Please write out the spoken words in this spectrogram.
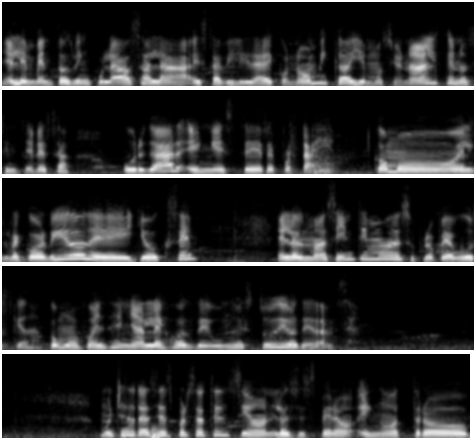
elementos vinculados a la estabilidad económica y emocional que nos interesa hurgar en este reportaje, como el recorrido de Yoxe en los más íntimos de su propia búsqueda, como fue enseñar lejos de un estudio de danza. Muchas gracias por su atención, los espero en otro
